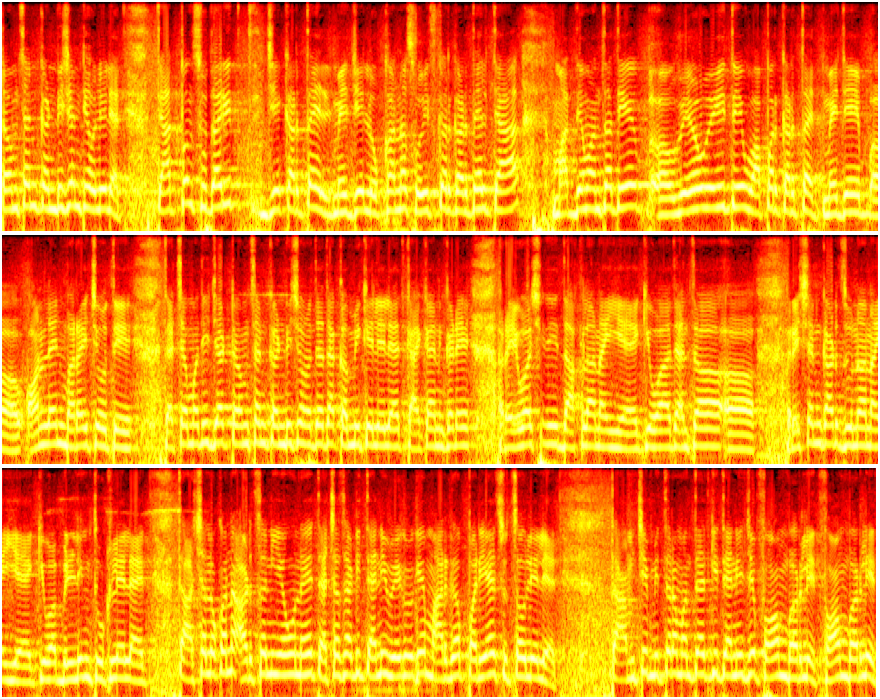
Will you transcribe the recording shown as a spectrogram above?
टर्म्स अँड कंडिशन ठेवलेले आहेत. त्यात पण सुधारित जे करता येईल. म्हणजे जे लोकांना सोयीस्कर करता येईल त्या माध्यमांचा ते वेळोवेळी ते वापर करतायत म्हणजे जे ऑनलाईन भरायचे होते. त्याच्यामध्ये ज्या टर्म्स अँड कंडिशन होत्या त्या कमी केलेल्या आहेत. काय कायांकडे रहिवाशी दाखला नाही आहे किंवा त्यांचं रेशन कार्ड जुनं नाही आहे किंवा बिल्डिंग तुटलेल्या आहेत. तर अशा लोकांना अडचणी येऊ नये. त्याच्यासाठी त्यांनी वेगवेगळे मार्ग पर्याय सुचवलेले आहेत. तर आमचे मित्र म्हणतात की त्यांनी जे फॉर्म भरलेत फॉर्म भरलेत.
